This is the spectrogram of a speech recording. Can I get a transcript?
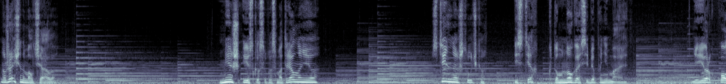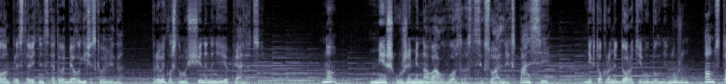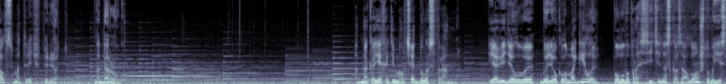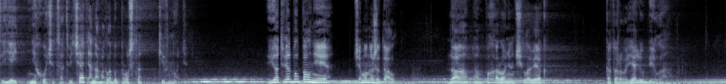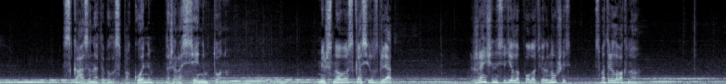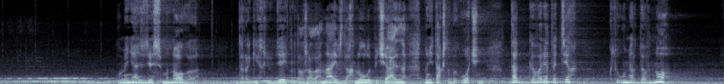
Но женщина молчала. Миш искоса посмотрел на нее. Стильная штучка. Из тех, кто много о себе понимает. Нью-Йорк полон представительниц этого биологического вида. Привыкла, что мужчины на нее пялятся. Но Миш уже миновал возраст сексуальной экспансии. Никто, кроме Дороти, ему был не нужен. Он стал смотреть вперед, на дорогу. Однако ехать и молчать было странно. «Я видел, вы были около могилы?» Полувопросительно сказал он, чтобы, если ей не хочется отвечать, она могла бы просто кивнуть. Ее ответ был полнее, чем он ожидал. Да, там похоронен человек, которого я любила. Сказано это было спокойным, даже рассеянным тоном. Миш снова скосил взгляд. Женщина сидела полуотвернувшись, смотрела в окно. «У меня здесь много дорогих людей», — продолжала она и вздохнула печально, но не так, чтобы очень. Так говорят о тех, кто умер давно,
